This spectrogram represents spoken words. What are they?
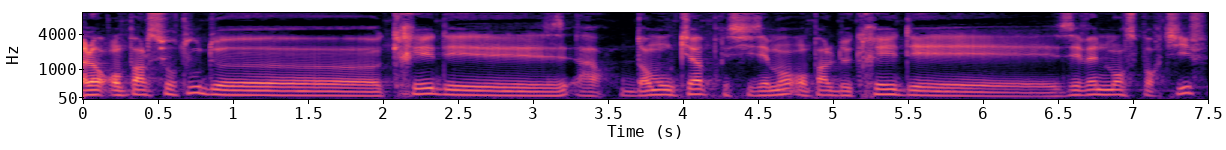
Alors, on parle surtout de créer des. Alors, dans mon cas précisément, on parle de créer des événements sportifs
